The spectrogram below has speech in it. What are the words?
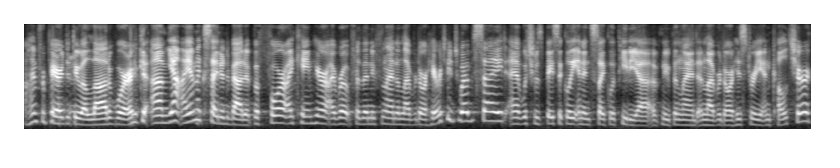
I'm prepared to do a lot of work. Um, yeah, I am excited about it. Before I came here, I wrote for the Newfoundland and Labrador Heritage website, uh, which was basically an encyclopedia of Newfoundland and Labrador history and culture.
